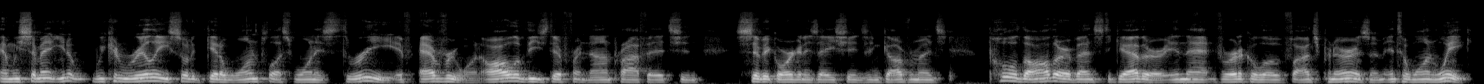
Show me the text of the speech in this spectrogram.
and we man, you know, we can really sort of get a one plus one is three if everyone, all of these different nonprofits and civic organizations and governments pulled all their events together in that vertical of entrepreneurism into one week.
